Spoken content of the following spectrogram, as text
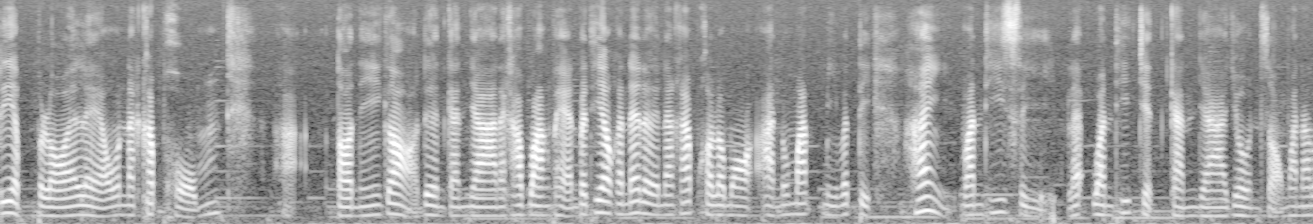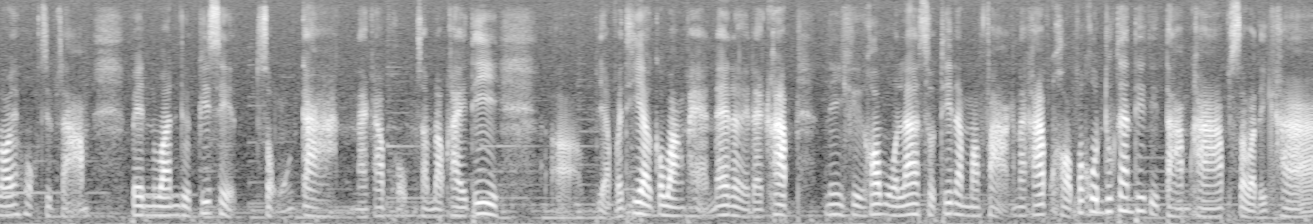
เรียบร้อยแล้วนะครับผม ตอนนี้ก็เดือนกันยานะครับ วางแผนไปเที่ยวกันได้เลยนะครับคอรมออนุมัติมีมติให้วันที่ 4 และวันที่ 7 กันยายน 2563 เป็นวันหยุดพิเศษสงการนะครับผมสำหรับใครที่ออยากไปเที่ยวก็วางแผนได้เลยนะครับ นี่คือข้อมูลล่าสุดที่นำมาฝากนะครับ ขอบพระคุณทุกท่านที่ติดตามครับ สวัสดีครั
